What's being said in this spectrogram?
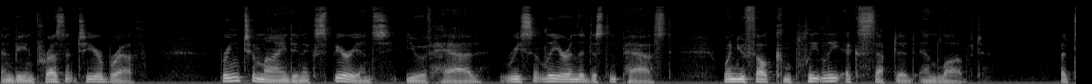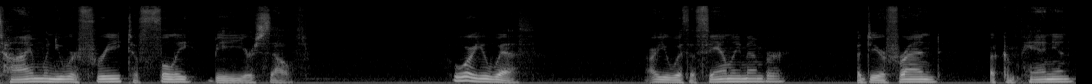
and being present to your breath, bring to mind an experience you have had recently or in the distant past when you felt completely accepted and loved, a time when you were free to fully be yourself. Who are you with? Are you with a family member, a dear friend, a companion,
